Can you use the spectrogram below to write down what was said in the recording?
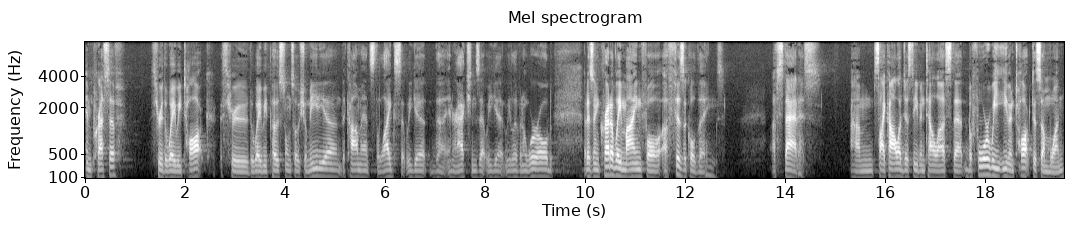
impressive through the way we talk, through the way we post on social media, the comments, the likes that we get, the interactions that we get. We live in a world that is incredibly mindful of physical things, of status. Um, psychologists even tell us that before we even talk to someone,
